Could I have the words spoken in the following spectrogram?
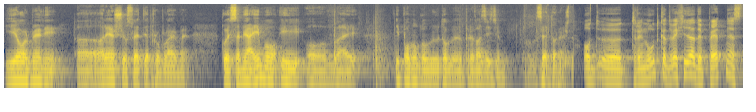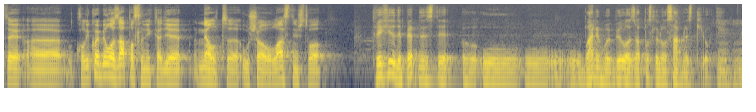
je on meni uh, rešio sve te probleme koje sam ja imao i, ovaj, i pomogao mi u tome da prevaziđem sve to nešto. Od uh, trenutka 2015. Uh, koliko je bilo zaposlenih kad je Nelt uh, ušao u vlasništvo? 2015. u, u, u Banjemu je bilo zaposleno 18 ljudi. Mm -hmm.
